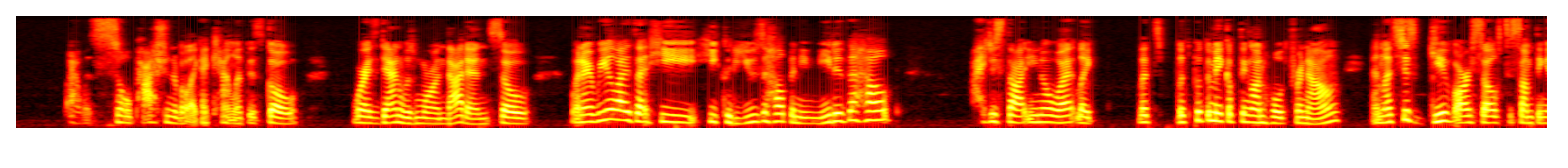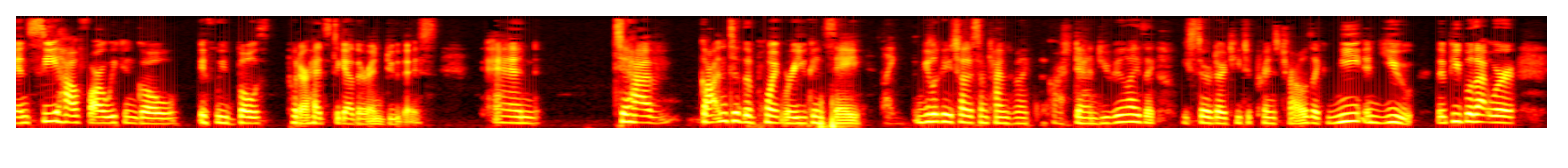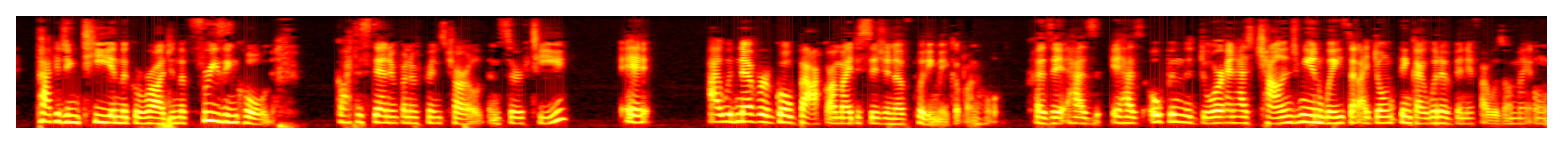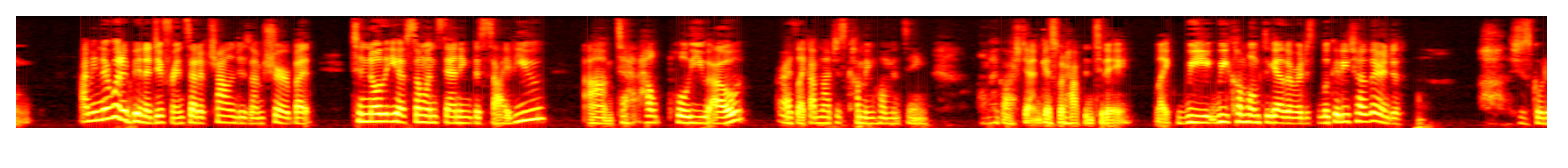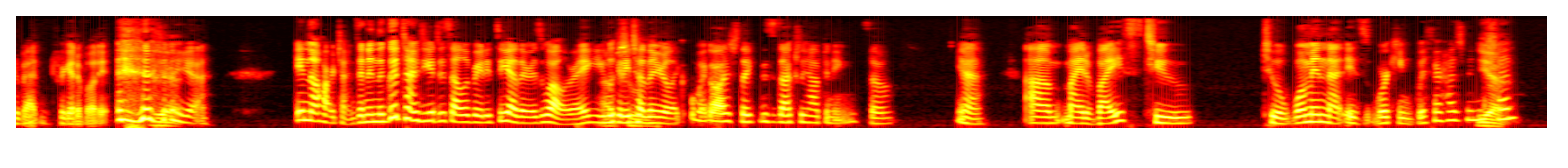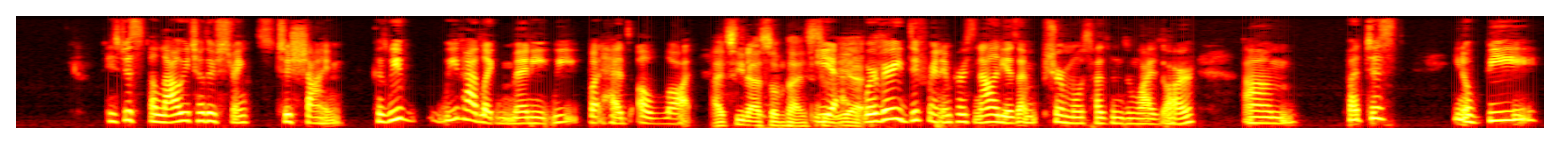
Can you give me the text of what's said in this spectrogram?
I was so passionate about. Like I can't let this go. Whereas Dan was more on that end. So when I realized that he, he could use the help and he needed the help, I just thought, you know what? Like let's, let's put the makeup thing on hold for now and let's just give ourselves to something and see how far we can go if we both put our heads together and do this. And to have gotten to the point where you can say, like, we look at each other sometimes, we're like, oh gosh, Dan, do you realize like we served our tea to Prince Charles? Like me and you, the people that were packaging tea in the garage in the freezing cold, got to stand in front of Prince Charles and serve tea. It, I would never go back on my decision of putting makeup on hold because it has, it has opened the door and has challenged me in ways that I don't think I would have been if I was on my own. I mean, there would have been a different set of challenges, I'm sure, but to know that you have someone standing beside you, um, to help pull you out, as like, I'm not just coming home and saying, Oh my gosh, Dan, guess what happened today? Like we, we come home together and we just look at each other and just, "Oh, let's just go to bed and forget about it. Yeah. yeah. In the hard times and in the good times, you get to celebrate it together as well, right? You look at each other and you're like, Oh my gosh, like this is actually happening. So yeah. Um, my advice to, to a woman that is working with her husband, you Yeah. said, is just allow each other's strengths to shine. Cause we've, we've had like many, we butt heads a lot. I've seen that sometimes too. Yeah, Yeah. We're very different in personality as I'm sure most husbands and wives are. Um, but just, you know, be,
